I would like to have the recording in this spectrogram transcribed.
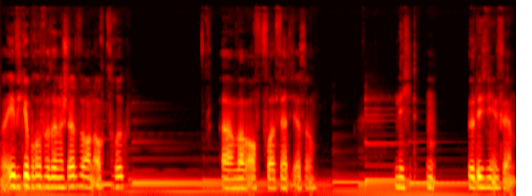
War ewig gebraucht für seine Stadt war und auch zurück. Ähm, war aber auch voll fertig, also nicht, hm, würde ich nicht empfehlen,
